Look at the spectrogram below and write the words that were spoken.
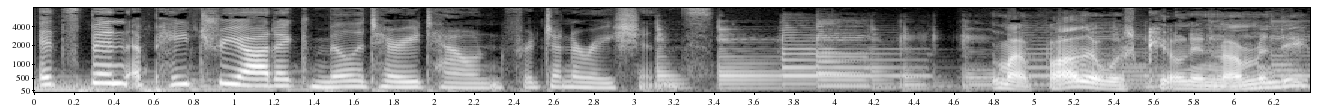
It's been a patriotic military town for generations. My father was killed in Normandy.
